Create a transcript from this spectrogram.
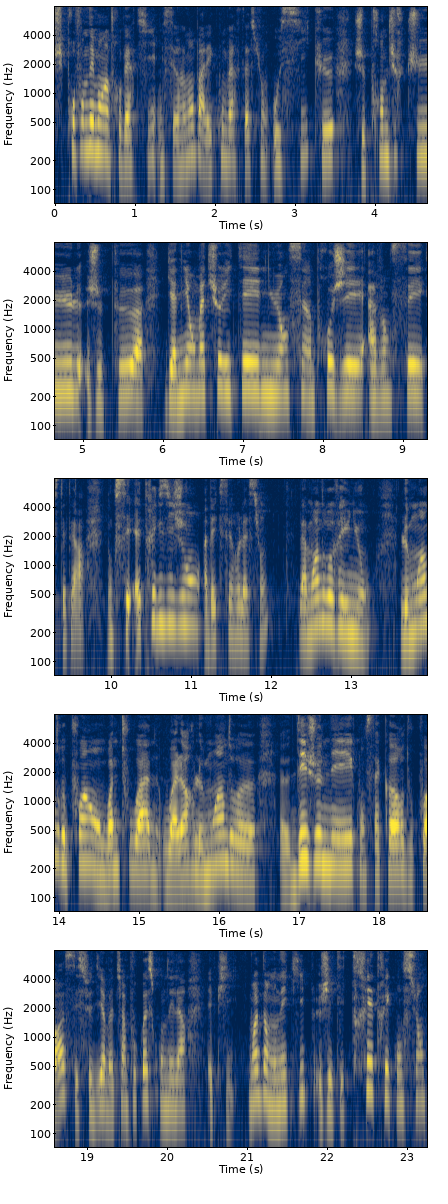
suis profondément introvertie, mais c'est vraiment par les conversations aussi que je prends du recul, je peux euh, gagner en maturité, nuancer un projet, avancer, etc. Donc c'est être exigeant avec ses relations, la moindre réunion, le moindre point en one-to-one ou alors le moindre euh, déjeuner qu'on s'accorde ou quoi, c'est se dire bah, tiens, pourquoi est-ce qu'on est là? Et puis, moi, dans mon équipe, j'étais très, très consciente.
